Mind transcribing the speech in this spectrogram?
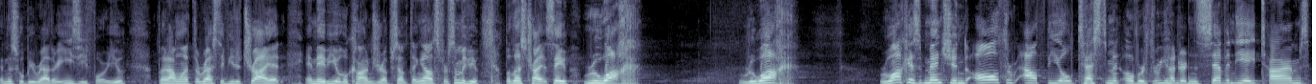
and this will be rather easy for you, but I want the rest of you to try it, and maybe it will conjure up something else for some of you. But let's try it. Say Ruach. Ruach. Ruach is mentioned all throughout the Old Testament over 378 times.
